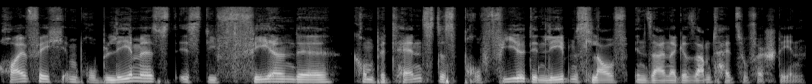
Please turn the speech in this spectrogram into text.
häufig ein Problem ist, ist die fehlende Kompetenz, das Profil, den Lebenslauf in seiner Gesamtheit zu verstehen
